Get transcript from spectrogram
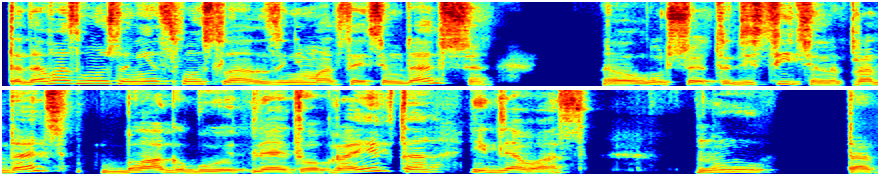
тогда, возможно, нет смысла заниматься этим дальше. Э, лучше это действительно продать, благо будет для этого проекта и для вас. Ну, так.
